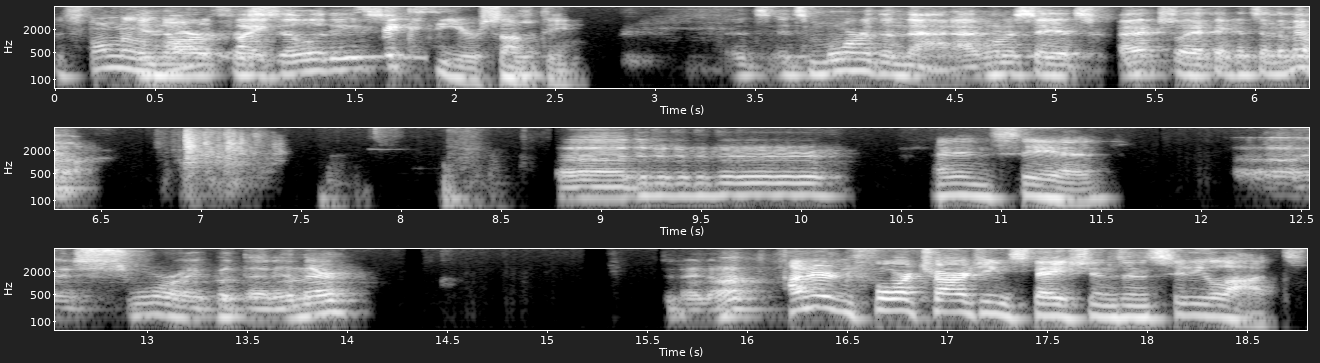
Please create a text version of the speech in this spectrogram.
It's only in our like 60 or something. It's it's more than that. I want to say it's actually I think it's in the memo. Uh. I didn't see it. Uh, I swore I put that in there. Did I not? 104 charging stations in city lots.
